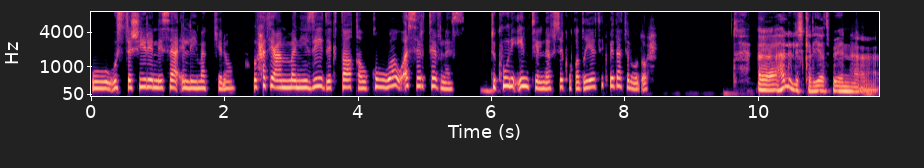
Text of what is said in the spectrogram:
واستشيري النساء اللي يمكنوا وابحثي عن من يزيدك طاقة وقوة وأسرتفنس تكوني أنت لنفسك وقضيتك بذات الوضوح. آه، هل الإشكاليات بين آه،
